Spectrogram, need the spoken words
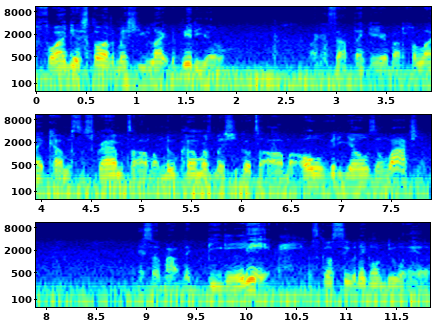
before I get started, make sure you like the video. Like I said, I thank everybody for like, comment, subscribing to all my newcomers. Make sure you go to all my old videos and watch them. It's about to be lit. Let's go see what they're gonna do in here.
